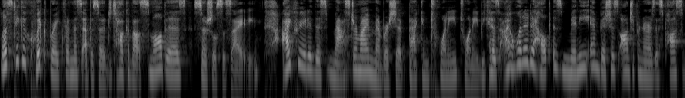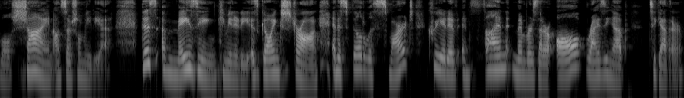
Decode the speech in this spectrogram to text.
Let's take a quick break from this episode to talk about Small Biz Social Society. I created this mastermind membership back in 2020 because I wanted to help as many ambitious entrepreneurs as possible shine on social media. This amazing community is going strong and is filled with smart, creative, and fun members that are all rising up together.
